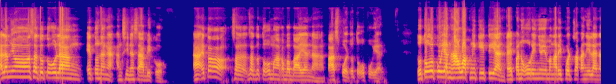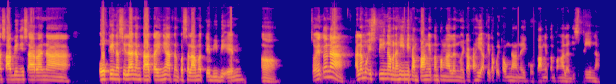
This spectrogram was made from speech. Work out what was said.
Alam nyo, sa totoo lang, ito na nga ang sinasabi ko. Ah, ito, sa, sa totoo mga kababayan na, passport, totoo po yan. Totoo po yung hawak ni Kitty yan. Kahit panoorin nyo yung mga report sa kanila na sabi ni Sarah na okay na sila ng tatay niya at nagpasalamat kay BBM. Ah. So ito na. Alam mo, Espina, manahimik ang pangit ng pangalan mo. Ikakahiya kita ko, ikaw ang nanay ko. Pangit ng pangalan, Espina.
